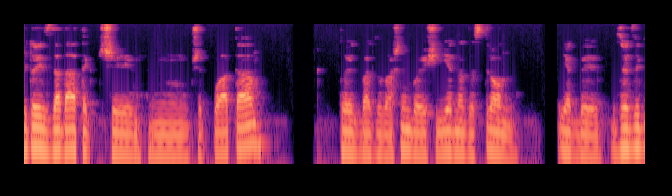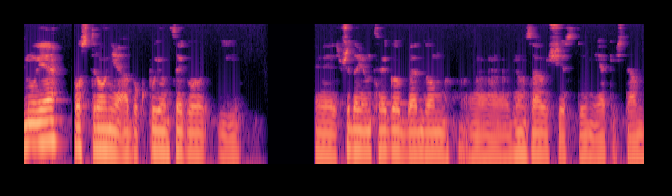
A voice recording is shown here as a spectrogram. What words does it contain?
czy to jest zadatek, czy mm, przedpłata, to jest bardzo ważne, bo jeśli jedna ze stron jakby zrezygnuje po stronie albo kupującego i e, sprzedającego będą e, wiązały się z tym jakieś tam,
